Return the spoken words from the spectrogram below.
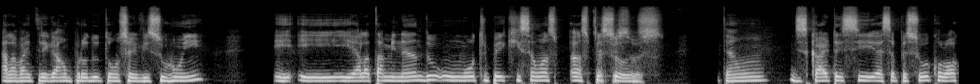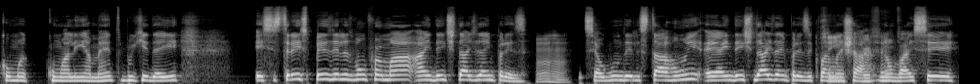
ela vai entregar um produto ou um serviço ruim e, e- e ela tá minando um outro P que são as, as pessoas. pessoas. Então, descarta esse, essa pessoa, coloca uma com um alinhamento, porque daí esses três P's eles vão formar a identidade da empresa. Uhum. Se algum deles está ruim, é a identidade da empresa que vai Sim, manchar. perfeito. Não vai ser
